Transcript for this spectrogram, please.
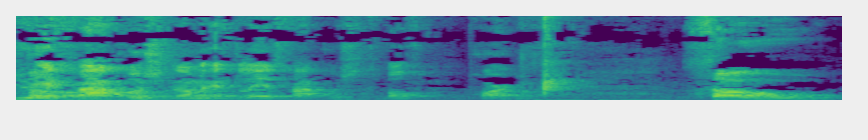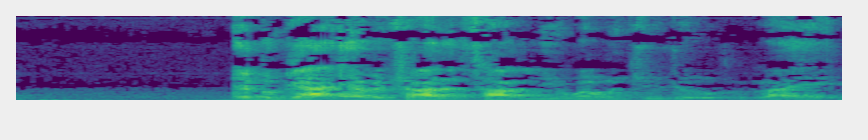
You So, ask five questions. I'm gonna ask the last five questions to both parties. So, if a guy ever tried to talk to you, what would you do? Like,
